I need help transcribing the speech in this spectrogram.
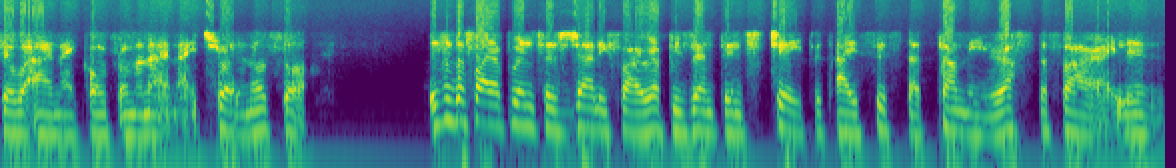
say where I and I come from and I and I try, you know. So this is the Fire Princess Jalifa representing straight with I sister Tammy Rastafari. Liz.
